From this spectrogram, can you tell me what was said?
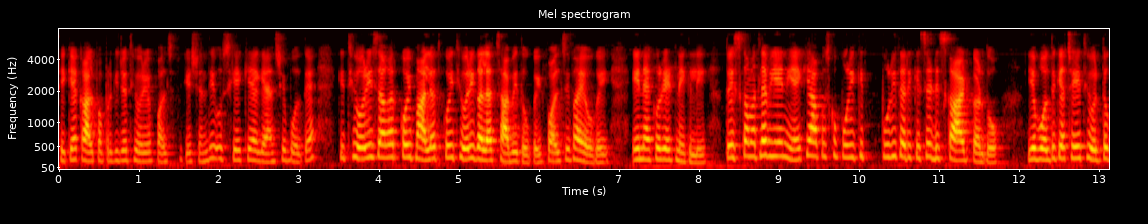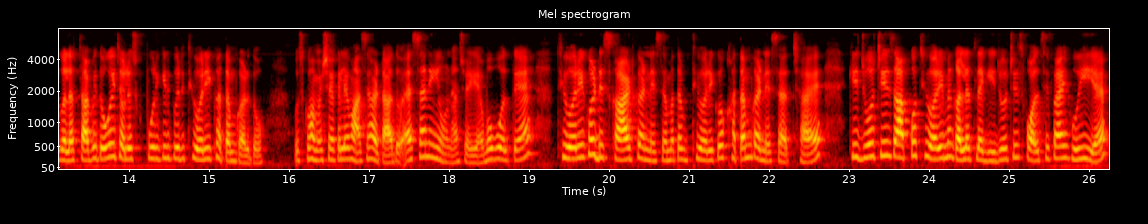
ठीक है? काल पॉपर की जो थ्योरी ऑफ़ फॉल्सिफिकेशन थी, उसके के अगेंस्ट ही बोलते हैं कि थ्योरी से अगर कोई मान लो कोई थ्योरी गलत साबित हो गई फॉल्सिफाई हो गई इनएक्यूरेट निकली तो इसका मतलब ये नहीं है कि आप उसको पूरी की, पूरी तरीके से डिस्कार्ड कर दो। ये बोलते कि अच्छा ये थ्योरी तो गलत साबित हो गई, चलो इसको पूरी की पूरी थ्योरी खत्म कर दो, उसको हमेशा के लिए वहाँ से हटा दो। ऐसा नहीं होना चाहिए। वो बोलते हैं थ्योरी को डिस्कार्ड करने से मतलब थ्योरी को ख़त्म करने से अच्छा है कि जो चीज़ आपको थ्योरी में गलत लगी, जो चीज़ फॉल्सिफाई हुई है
